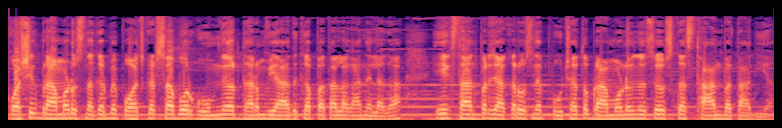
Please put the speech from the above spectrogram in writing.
कौशिक ब्राह्मण उस नगर में पहुंचकर सब और घूमने और धर्म व्याध का पता लगाने लगा। एक स्थान पर जाकर उसने पूछा तो ब्राह्मणों ने उसे उसका स्थान बता दिया।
